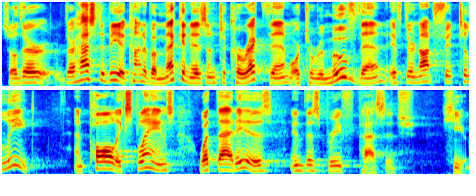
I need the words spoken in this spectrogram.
so there, there has to be a kind of a mechanism to correct them or to remove them if they're not fit to lead. And Paul explains what that is in this brief passage here.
